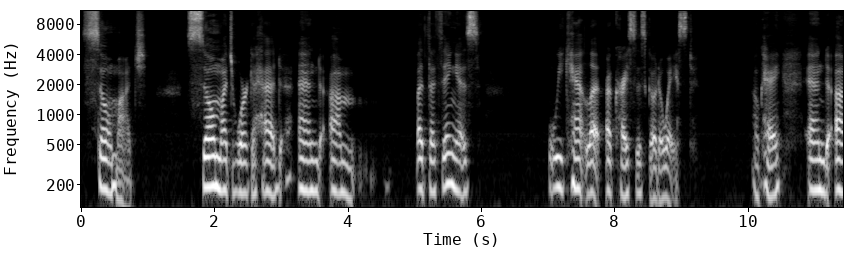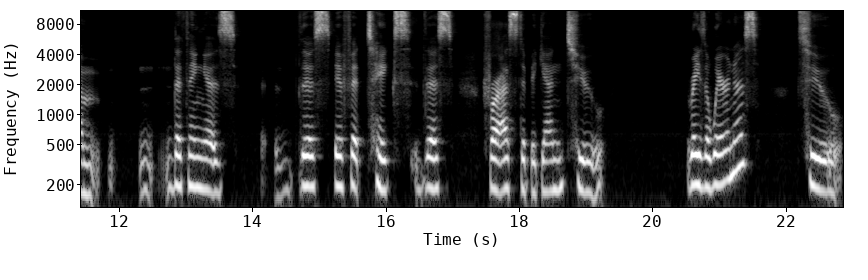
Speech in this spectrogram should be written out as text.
so much so much work ahead. And um but the thing is we can't let a crisis go to waste okay? And um the thing is this if it takes this for us to begin to raise awareness to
